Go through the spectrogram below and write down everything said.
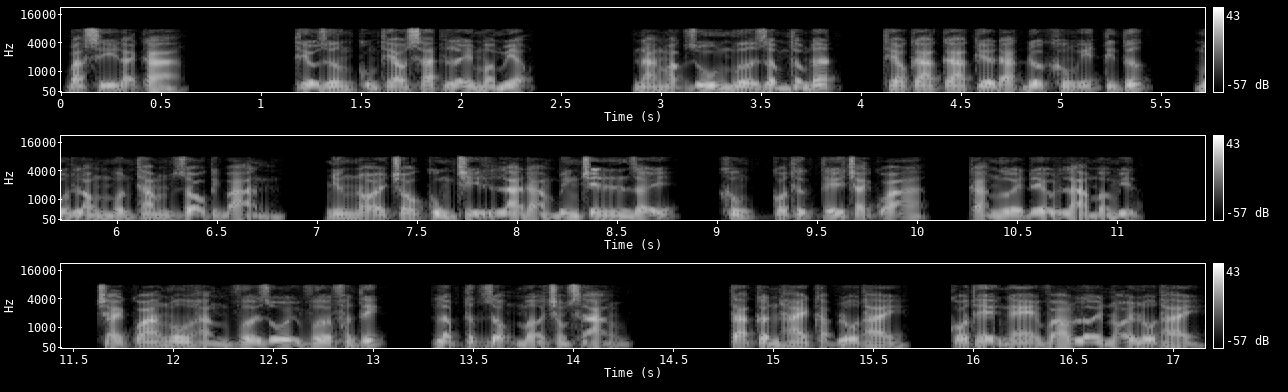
bác sĩ đại ca. Tiểu dương cũng theo sát lấy mở miệng. Nàng mặc dù mưa dầm thấm đất, theo ca ca kia đạt được không ít tin tức một lòng muốn thăm dò kịch bản, nhưng nói cho cùng chỉ là đàm binh trên giấy, không có thực tế trải qua, cả người đều là mờ mịt. Trải qua ngô hàng vừa rồi vừa phân tích, lập tức rộng mở trong sáng. Ta cần hai cặp lỗ thai, có thể nghe vào lời nói lỗ thai.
